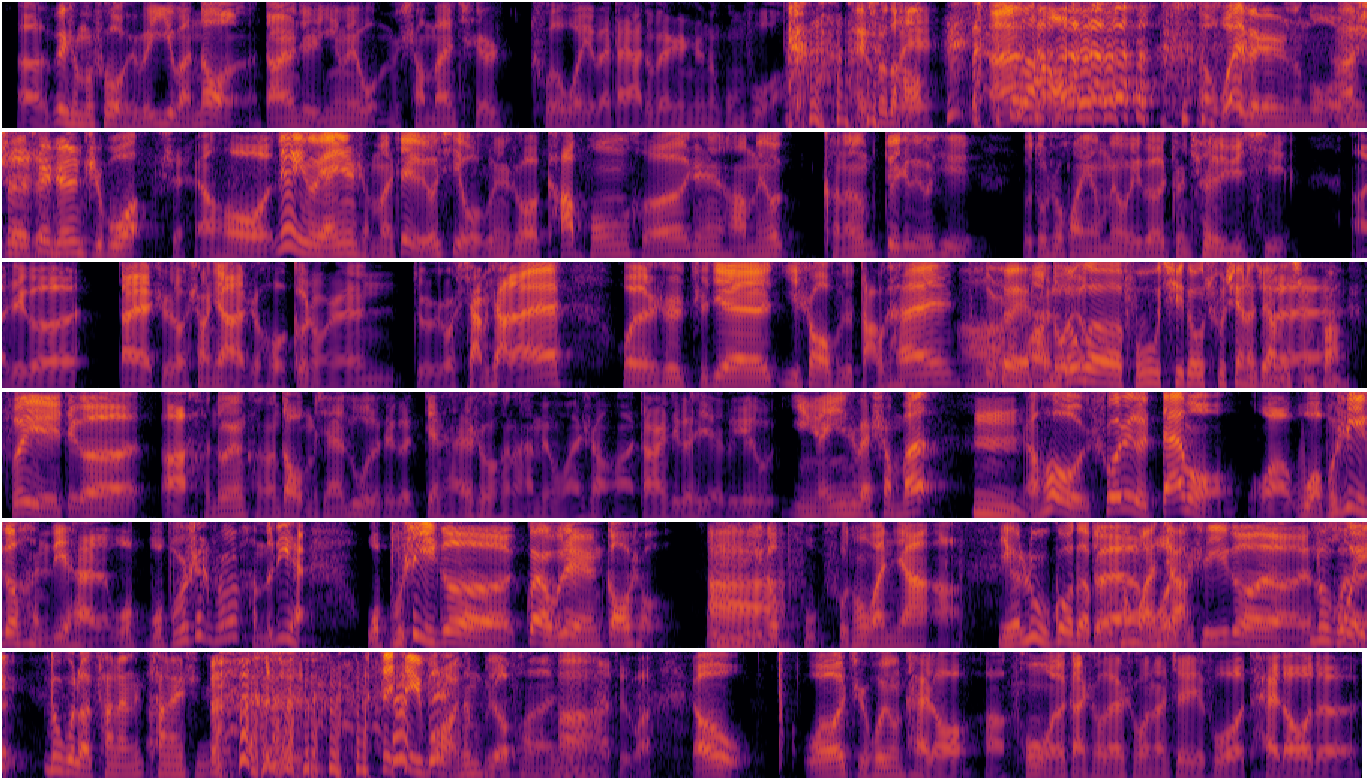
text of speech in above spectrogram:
呃，为什么说我是唯一玩到的呢？当然，这是因为我们上班其实除了我以外，大家都在认真的工作。哎，说得好说得好。啊，我也在认真的工作，啊是是认真直播。是然后另一个原因是什么呢？这个游戏我跟你说，卡普空和任天堂没有可能对这个游戏有多受欢迎，没有一个准确的预期啊。这个大家也知道，上架了之后，各种人就是说下不下来，或者是直接 eShop 就打不开，啊各种对，很多情况都有。个服务器都出现了这样的情况对。所以这个啊，很多人可能到我们现在录的这个电台的时候，可能还没有玩上啊。当然，这个也也有因原因是在上班。嗯，然后说这个 demo，我我不是一个很厉害的，我我不是什么很厉害，我不是一个怪物猎人高手，我只是一个啊普、普通玩家啊。一个路过的普，通玩家我只，是一个路过路过了苍兰苍蓝星。这这一波好像不叫苍兰心啊啊，对吧？然后我只会用太刀啊。从我的感受来说呢，这一波太刀的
